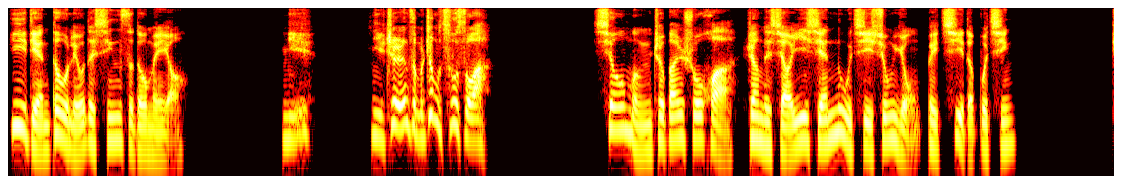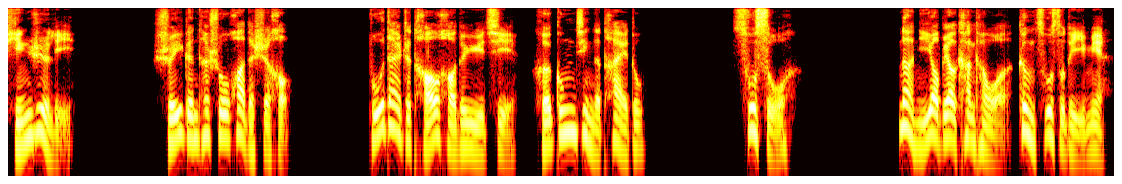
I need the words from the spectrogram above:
一点逗留的心思都没有。你，你这人怎么这么粗俗啊！萧猛这般说话，让那小医仙怒气汹涌，被气得不轻。平日里，谁跟他说话的时候，不带着讨好的语气和恭敬的态度？粗俗？那你要不要看看我更粗俗的一面？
